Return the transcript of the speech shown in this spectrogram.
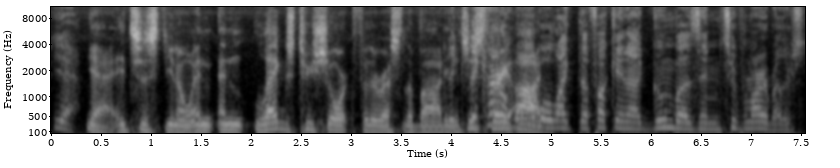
Yeah, Yeah, it's just you know, and and legs too short for the rest of the body. they, it's just kind very of wobble odd. like the fucking uh, Goombas in Super Mario Brothers.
